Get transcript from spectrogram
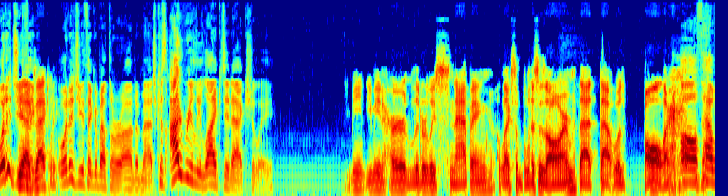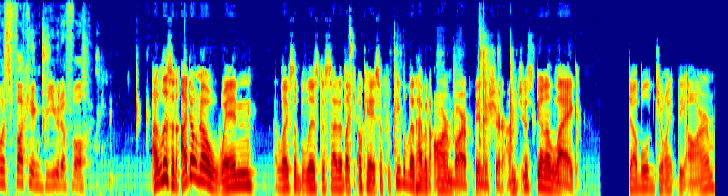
What did you? Yeah, think, exactly. What did you think about the Ronda match? Because I really liked it actually. You mean you mean her literally snapping Alexa Bliss's arm? That that was baller. Oh, that was fucking beautiful. I listen. I don't know when Alexa Bliss decided, like, okay, so for people that have an armbar finisher, I'm just gonna like double joint the arm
